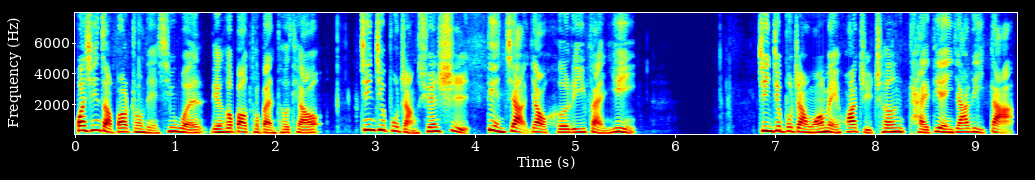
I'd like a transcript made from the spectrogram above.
关心早报重点新闻，联合报头版头条：经济部长宣誓，电价要合理反映。经济部长王美花指称，台电压力大，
